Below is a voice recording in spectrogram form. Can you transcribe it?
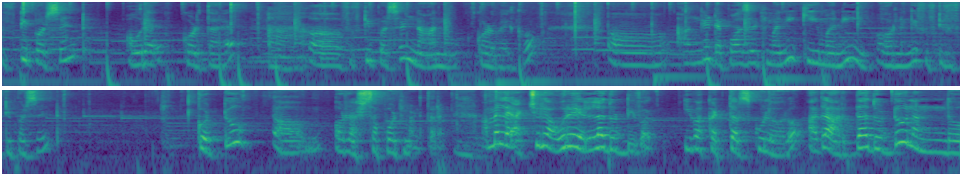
ಫಿಫ್ಟಿ ಪರ್ಸೆಂಟ್ ಅವರೇ ಕೊಡ್ತಾರೆ. ಫಿಫ್ಟಿ ಪರ್ಸೆಂಟ್ ನಾನು ಕೊಡಬೇಕು. ಹಾಗೆ ಡೆಪಾಸಿಟ್ ಮನಿ ಕೀ ಮನಿ ಅವ್ರು ನನಗೆ ಫಿಫ್ಟಿ ಫಿಫ್ಟಿ ಪರ್ಸೆಂಟ್ ಕೊಟ್ಟು ಅವ್ರು ಅಷ್ಟು ಸಪೋರ್ಟ್ ಮಾಡ್ತಾರೆ. ಆಮೇಲೆ ಆ್ಯಕ್ಚುಲಿ ಅವರೇ ಎಲ್ಲ ದುಡ್ಡು ಇವಾಗ ಇವಾಗ ಕಟ್ತಾರೆ ಸ್ಕೂಲ್ ಅವರು. ಆದರೆ ಅರ್ಧ ದುಡ್ಡು ನಂದು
